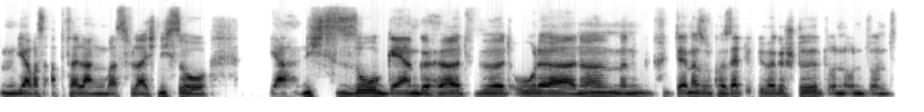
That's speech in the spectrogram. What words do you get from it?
hm, ja was abverlangen, was vielleicht nicht so ja nicht so gern gehört wird oder ne, man kriegt ja immer so ein Korsett übergestülpt und und und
